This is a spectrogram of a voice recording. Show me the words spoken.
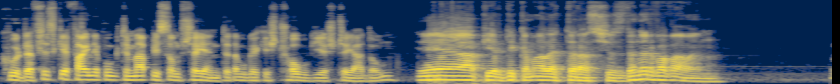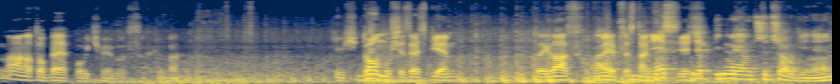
Kurde, wszystkie fajne punkty mapy są przejęte, tam w ogóle jakieś czołgi jeszcze jadą. Ja pierdykam, ale teraz się zdenerwowałem. No, no to B pójdźmy, bo chyba... Jakimś domu się zrespiłem. Tutaj zaraz w ogóle przestanie istnieć. te pilnują trzy czołgi, nie?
